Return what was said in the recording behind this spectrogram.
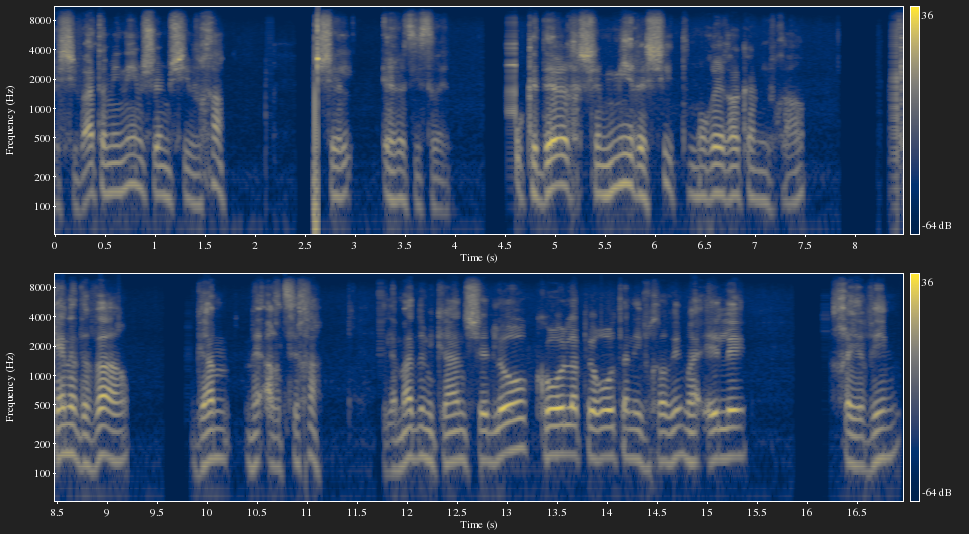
בשבעת המינים שהם שבחה של ארץ ישראל. וכדרך שמראשית מורה רק על מבחר, כן הדבר גם מארצך. ולמדנו מכאן שלא כל הפירות הנבחרים האלה חייבים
